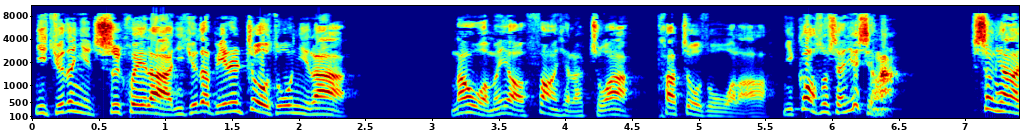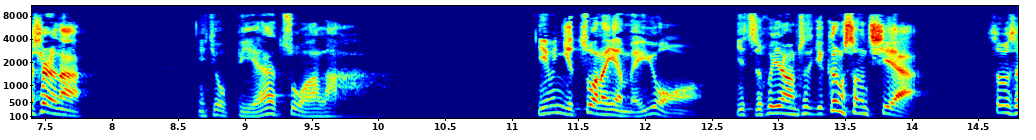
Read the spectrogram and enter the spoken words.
你觉得你吃亏了？你觉得别人咒诅你了？那我们要放下了。主啊，他咒诅我了啊！你告诉神就行了。剩下的事呢，你就别做了，因为你做了也没用，你只会让自己更生气，是不是？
